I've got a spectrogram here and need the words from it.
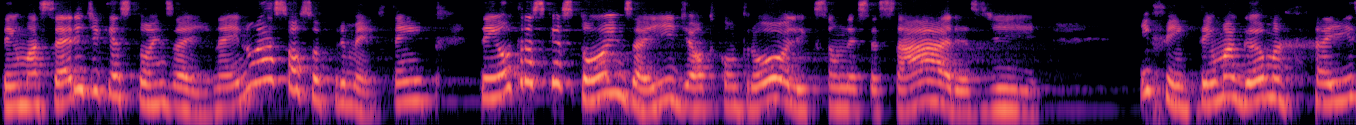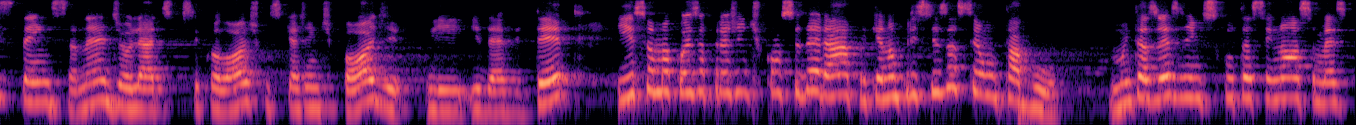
tem uma série de questões aí, né? E não é só sofrimento, tem, tem outras questões aí de autocontrole que são necessárias, de. Enfim, tem uma gama aí extensa, né, de olhares psicológicos que a gente pode e, e deve ter, e isso é uma coisa para a gente considerar, porque não precisa ser um tabu. Muitas vezes a gente escuta assim, nossa, mas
